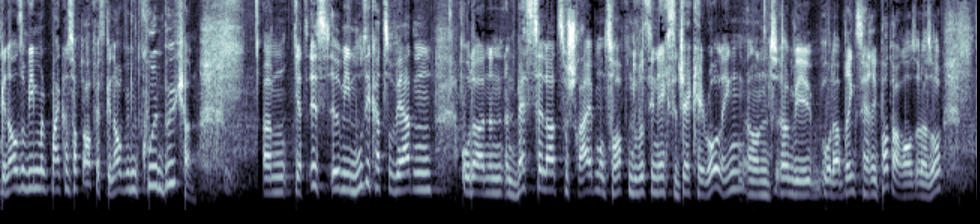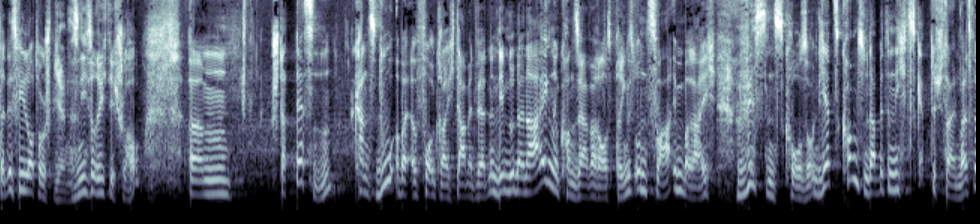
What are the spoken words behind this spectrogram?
Genauso wie mit Microsoft Office, genau wie mit coolen Büchern. Ähm, jetzt ist irgendwie Musiker zu werden oder einen, einen, Bestseller zu schreiben und zu hoffen, du wirst die nächste J.K. Rowling und irgendwie oder bringst Harry Potter raus oder so, das ist wie Lotto spielen. Das ist nicht so richtig schlau. Ähm, Stattdessen kannst du aber erfolgreich damit werden, indem du deine eigene Konserve rausbringst und zwar im Bereich Wissenskurse. Und jetzt kommst und da bitte nicht skeptisch sein, weißt du?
